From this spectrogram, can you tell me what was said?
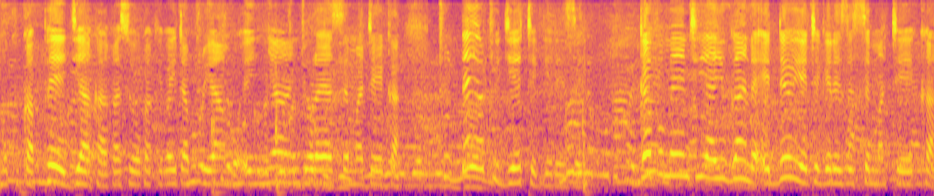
mu kukapeegi ako akasooka ke bayita priyambo ennyanjula ya ssemateeka. Tuddeyo tugyetegereze. Gavumenti ya uganda eddeyo yetegereze ssemateeka.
